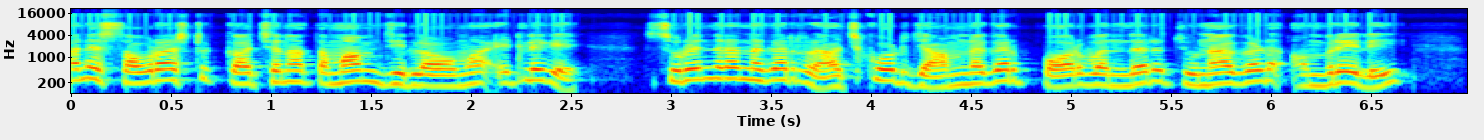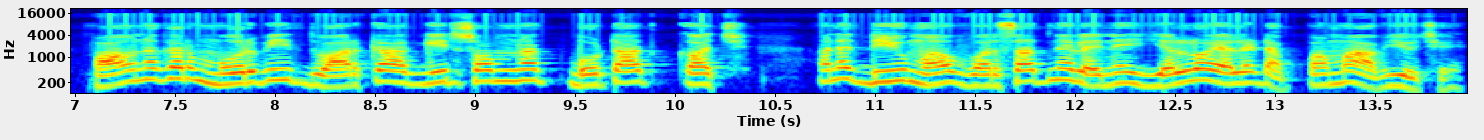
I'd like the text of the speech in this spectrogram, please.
અને સૌરાષ્ટ્ર કચ્છના તમામ જિલ્લાઓમાં એટલે કે સુરેન્દ્રનગર, રાજકોટ, જામનગર, પોરબંદર, જૂનાગઢ, અમરેલી, ભાવનગર, મોરબી, દ્વારકા, ગીર સોમનાથ, બોટાદ, કચ્છ અને દીવમાં વરસાદને લઈને યલો એલર્ટ આપવામાં આવ્યું છે.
